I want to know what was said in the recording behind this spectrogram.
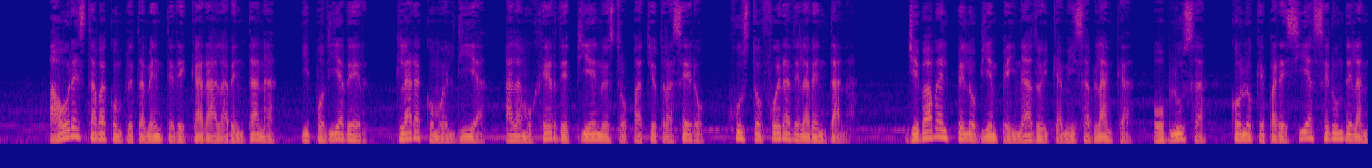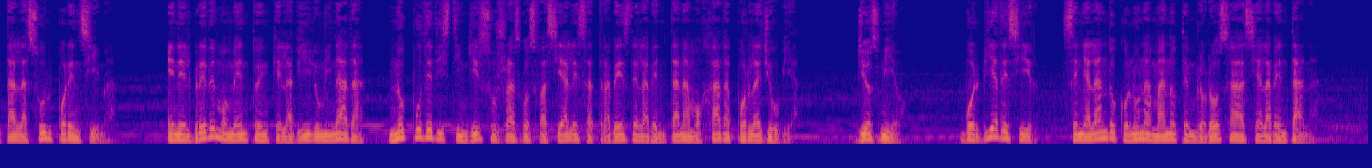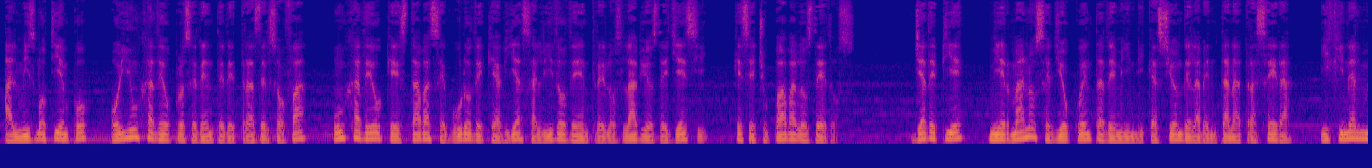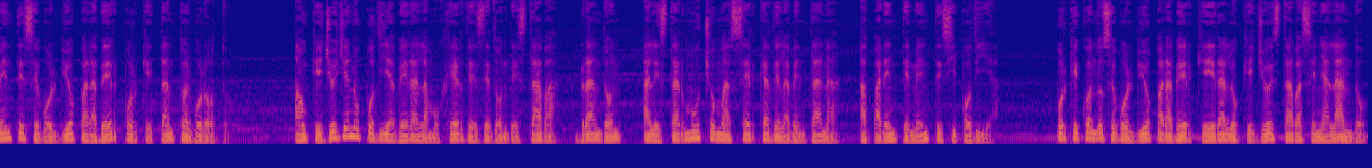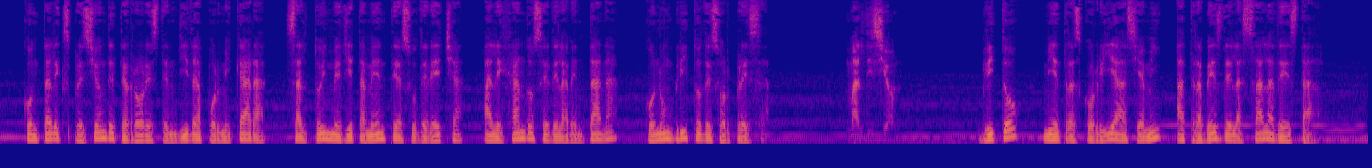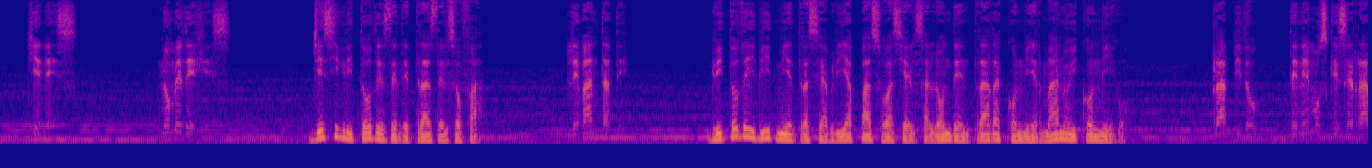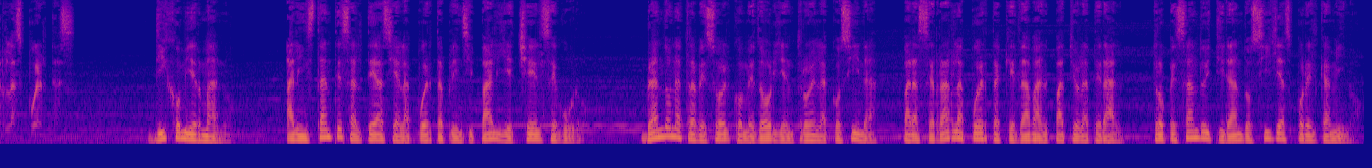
Ahora estaba completamente de cara a la ventana, y podía ver, clara como el día, a la mujer de pie en nuestro patio trasero, justo fuera de la ventana. Llevaba el pelo bien peinado y camisa blanca, o blusa, con lo que parecía ser un delantal azul por encima. En el breve momento en que la vi iluminada, no pude distinguir sus rasgos faciales a través de la ventana mojada por la lluvia. Dios mío. Volví a decir, señalando con una mano temblorosa hacia la ventana. Al mismo tiempo, oí un jadeo procedente detrás del sofá, un jadeo que estaba seguro de que había salido de entre los labios de Jesse, que se chupaba los dedos. Ya de pie, mi hermano se dio cuenta de mi indicación de la ventana trasera, y finalmente se volvió para ver por qué tanto alboroto. Aunque yo ya no podía ver a la mujer desde donde estaba, Brandon, al estar mucho más cerca de la ventana, aparentemente sí podía porque cuando se volvió para ver qué era lo que yo estaba señalando, con tal expresión de terror extendida por mi cara, saltó inmediatamente a su derecha, alejándose de la ventana, con un grito de sorpresa. ¡Maldición! Gritó, mientras corría hacia mí, a través de la sala de estar. ¿Quién es? No me dejes. Jesse gritó desde detrás del sofá. Levántate. Gritó David mientras se abría paso hacia el salón de entrada con mi hermano y conmigo. Rápido, tenemos que cerrar las puertas. Dijo mi hermano. Al instante salté hacia la puerta principal y eché el seguro. Brandon atravesó el comedor y entró en la cocina, para cerrar la puerta que daba al patio lateral, tropezando y tirando sillas por el camino.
